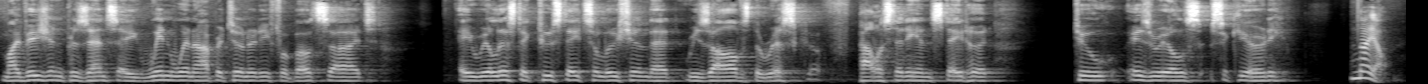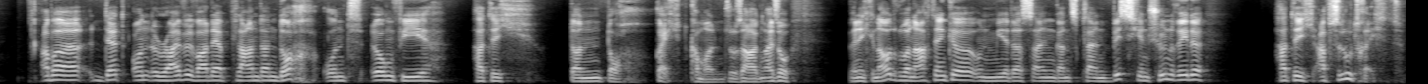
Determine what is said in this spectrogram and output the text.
My vision presents a win-win opportunity for both sides. a realistic two state solution that resolves the risk of Palestinian statehood to Israel's security? Naja, aber Dead on Arrival war der Plan dann doch und irgendwie hatte ich dann doch recht, kann man so sagen. Also, wenn ich genau drüber nachdenke und mir das ein ganz klein bisschen schönrede, hatte ich absolut recht.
